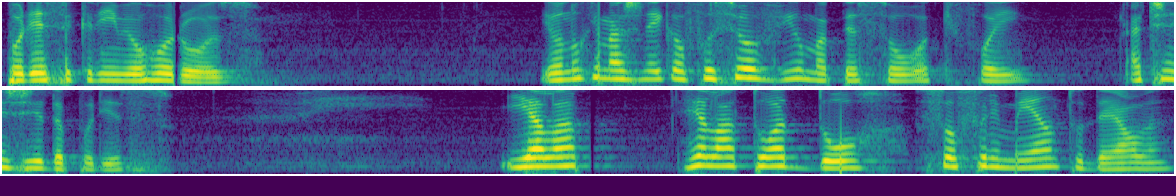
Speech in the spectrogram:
por esse crime horroroso. Eu nunca imaginei que eu fosse ouvir uma pessoa que foi atingida por isso. E ela relatou a dor, o sofrimento dela.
